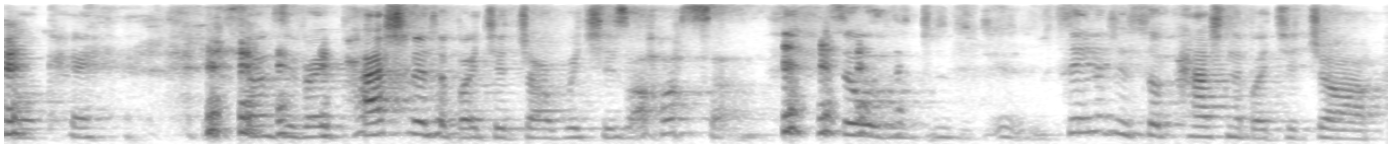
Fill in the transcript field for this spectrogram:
okay. It sounds you're very passionate about your job, which is awesome. So saying that you're so passionate about your job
